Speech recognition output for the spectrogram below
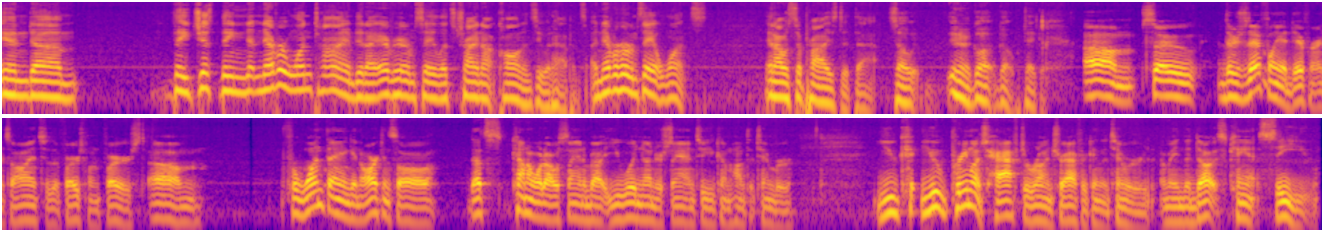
and um, they just they n- never one time did I ever hear them say, "Let's try not calling and see what happens." I never heard them say it once, and I was surprised at that. So you know, go go take it. Um, so there's definitely a difference. I'll answer the first one first. Um, for one thing, in Arkansas, that's kind of what I was saying about you wouldn't understand until you come hunt the timber. You you pretty much have to run traffic in the timber. I mean, the ducks can't see you.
